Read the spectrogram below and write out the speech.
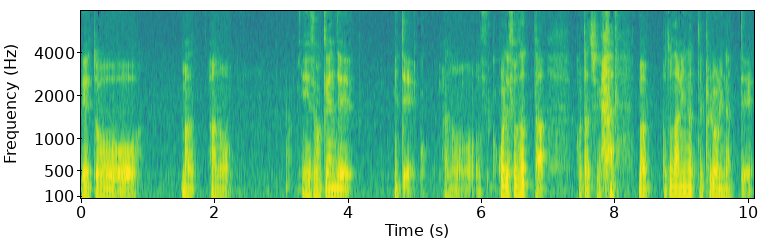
えっ、ー、と、まあ、あの、映像犬で見て、あの、ここで育った子たちが まあ、大人になってプロになって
